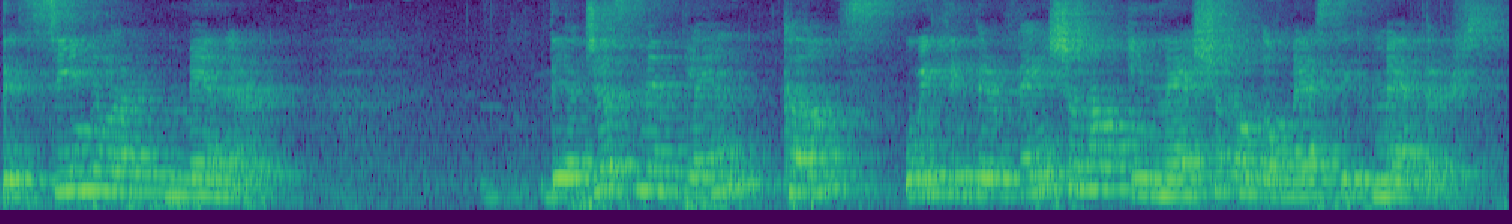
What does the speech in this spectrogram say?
the similar manner. The adjustment plan comes with interventional in national domestic matters,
